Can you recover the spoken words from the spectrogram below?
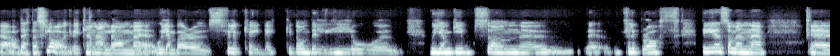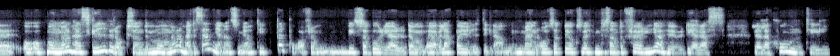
eh, av detta slag. Det kan handla om eh, William Burroughs, Philip K. Dick, Don DeLillo, William Gibson, Philip Roth. Det är som en Eh, och, och, många av de här skriver också under många av de här decennierna som jag tittar på. Från vissa börjar, de överlappar ju lite grann. Men, och så det är också väldigt intressant att följa hur deras relation till,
